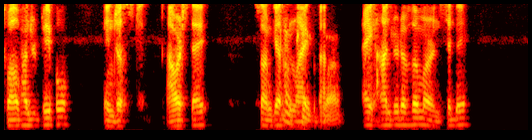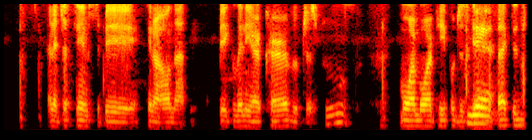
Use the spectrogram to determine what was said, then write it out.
1,200 people in just our state. So I'm guessing Okay, like about wow. 800 of them are in Sydney. And it just seems to be, you know, on that big linear curve of just more and more people just getting Yeah. affected. So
